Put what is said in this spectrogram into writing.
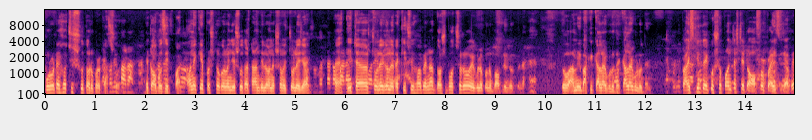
পুরোটাই হচ্ছে সুতার উপর কাজ করে। এটা অপোজিট পার্ট অনেকে প্রশ্ন করবেন যে সুতা টান দিলে অনেক সময় চলে যায়। হ্যাঁ এটা চলে গেলে এটা কিছু হবে না দশ বছরও এগুলো কোনো প্রবলেম উঠবে না হ্যাঁ। তো আমি বাকি কালারগুলো দেয় কালারগুলো দেন। প্রাইস কিন্তু একুশশো পঞ্চাশ, এটা অফার প্রাইস যাবে।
